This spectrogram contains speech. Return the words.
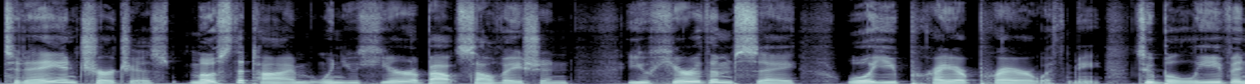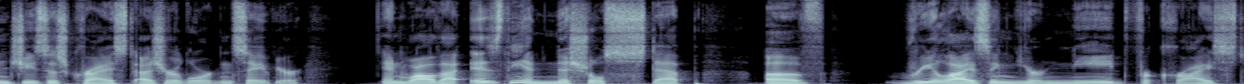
Today in churches, most of the time when you hear about salvation, you hear them say, Will you pray a prayer with me to believe in Jesus Christ as your Lord and Savior? And while that is the initial step of realizing your need for Christ,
